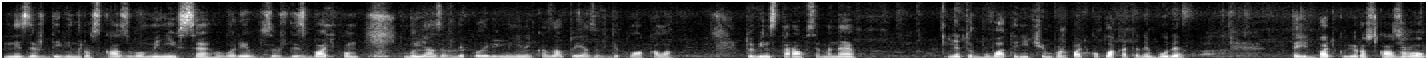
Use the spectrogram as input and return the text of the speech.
Не завжди він розказував мені все, говорив завжди з батьком, бо я завжди, коли він мені не казав, то я завжди плакала. То він старався мене не турбувати нічим, бо ж батько плакати не буде. Та й батькові розказував.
